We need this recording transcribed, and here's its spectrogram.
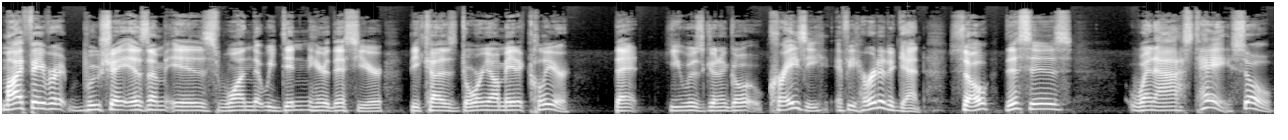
My favorite Boucher-ism is one that we didn't hear this year because Dorion made it clear that he was going to go crazy if he heard it again. So this is when asked, "Hey, so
